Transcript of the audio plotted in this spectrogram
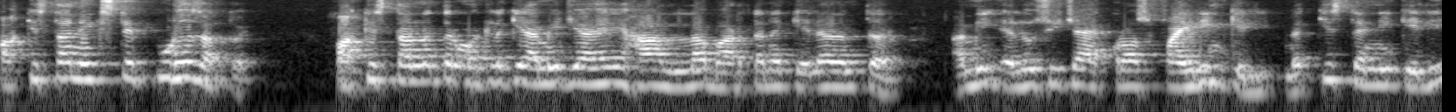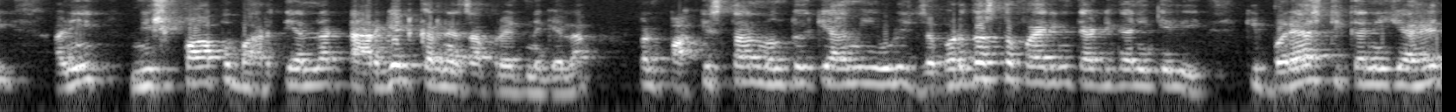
पाकिस्तान एक स्टेप पुढे जातोय. पाकिस्तान नंतर म्हटलं की आम्ही जे आहे हा हल्ला भारताने केल्यानंतर आम्ही एलओसीच्या अक्रॉस फायरिंग केली. नक्कीच त्यांनी केली आणि निष्पाप भारतीयांना टार्गेट करण्याचा प्रयत्न केला. पण पाकिस्तान म्हणतोय की आम्ही एवढी जबरदस्त फायरिंग त्या ठिकाणी केली की बऱ्याच ठिकाणी जे आहेत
